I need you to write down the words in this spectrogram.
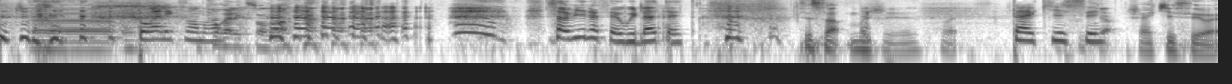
Euh, Pour Alexandra. Pour Alexandra. Samy, il a fait oui de la tête. c'est ça. Moi, j'ai ouais. T'as acquiescé. J'ai acquiescé, ouais.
